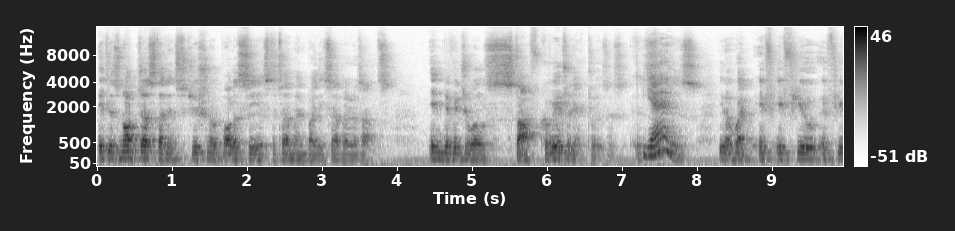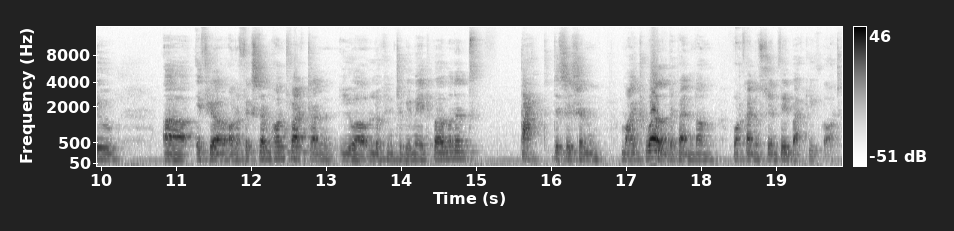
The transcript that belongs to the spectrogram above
it is not just that institutional policy is determined by these survey results. Individual staff career trajectories is, is, Yeah. is you know when if if you if you uh, if you're on a fixed term contract and you are looking to be made permanent, that decision might well depend on what kind of student feedback you've got.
